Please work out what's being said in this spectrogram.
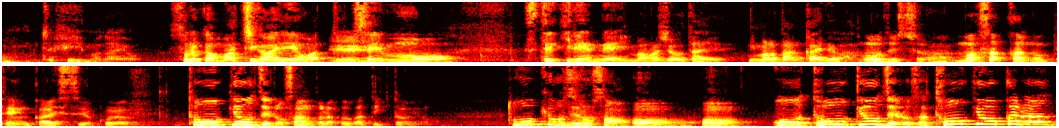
うん。じゃあフィームだよ。それか間違い電話っていう専門素敵でんね今の状態。今の段階では。そうでしょ、う。ん。まさかの展開っすよこれ東京03からかかってきたんよ。東京03うん。うん。お東京03東京から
